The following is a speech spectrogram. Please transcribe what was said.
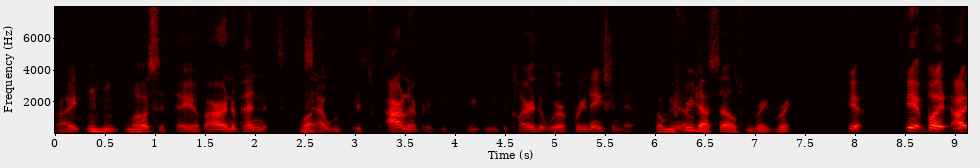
right? Mhm. Well, it's the day of our independence. It's Right. how we, it's our liberty. We, we we declared that we're a free nation now. But we you know. freed ourselves from Great Britain. Yeah, yeah, but I,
